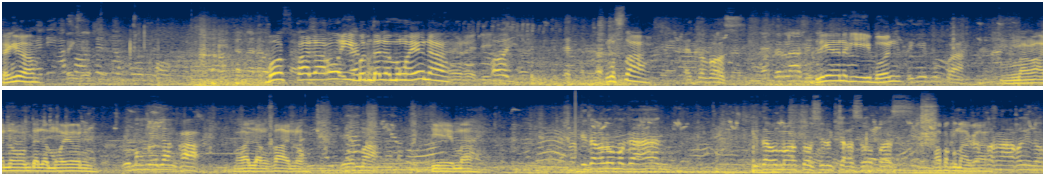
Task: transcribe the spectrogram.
thank you ah. Pwedeng assorted ng buko. Boss, kala ko ibon dala mo ngayon ah. Oy, Kumusta? ito boss. Hindi ka na nag-iibon? Sige po pa. Mga ano ang dala mo ngayon? Yung mga may langka. Mga langka, no? Yema. Yema. Kita ko lumagahan. Kita ko mga tosilog tsaka sopas. Kapag umaga. Pangako yun, no?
